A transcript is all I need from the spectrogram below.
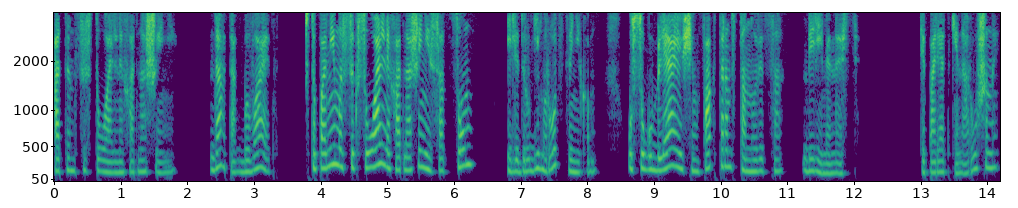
от инцестуальных отношений. Да, так бывает, что помимо сексуальных отношений с отцом или другим родственником, усугубляющим фактором становится беременность. Все порядки нарушены,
